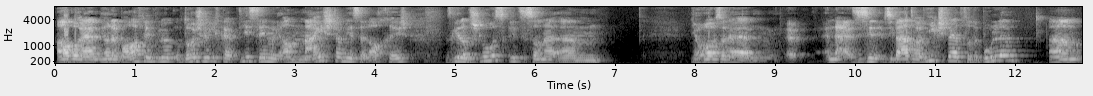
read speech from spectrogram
Aber ähm, ich habe ein paar Filme geschaut und da ist wirklich, glaube die Szene, wo ich am meisten müssen lachen ist, es gibt am Schluss gibt's so eine... Ähm, ja, so eine... Äh, eine sie, sind, sie werden halt eingesperrt von den Bullen. Ähm,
